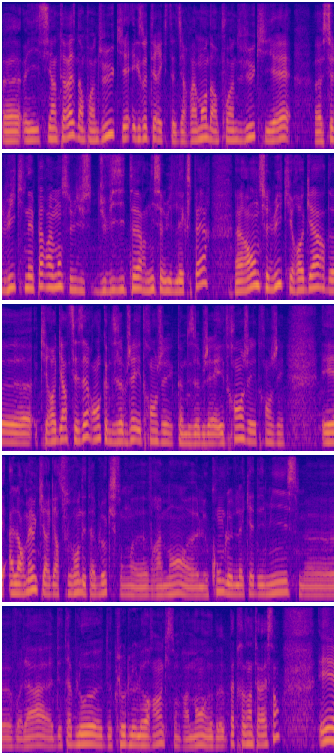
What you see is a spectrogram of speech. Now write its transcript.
Euh, il s'y intéresse d'un point de vue qui est exotérique, c'est-à-dire vraiment d'un point de vue qui est euh, celui qui n'est pas vraiment celui du, visiteur ni celui de l'expert, vraiment celui qui regarde, qui regarde ses œuvres comme des objets étrangers, comme des objets étranges et étrangers. Et alors même qu'il regarde souvent des tableaux qui sont vraiment le comble de l'académisme, voilà, des tableaux de Claude Le Lorrain qui sont vraiment pas très intéressants. Et,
